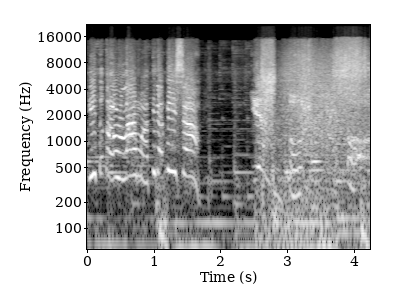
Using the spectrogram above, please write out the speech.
Itu terlalu lama, tidak bisa. Ya. Oh. Oh.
